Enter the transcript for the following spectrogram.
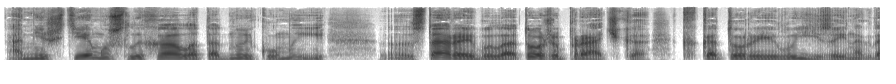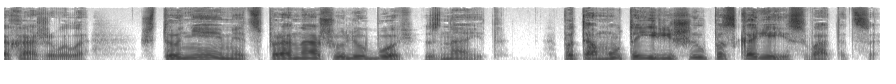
А меж тем услыхал от одной кумы, э, старая была, тоже прачка, к которой Луиза иногда хаживала — что немец про нашу любовь знает. Потому-то и решил поскорее свататься.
